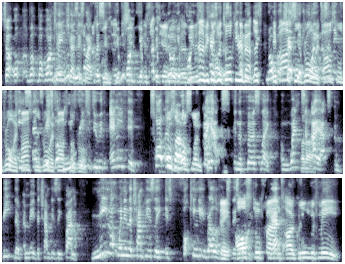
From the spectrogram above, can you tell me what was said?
So, uh, but, but what I'm saying, Well, Chess, is like, listen, your point, is- your, it's your, no, your point. No, because we're talking about let's no, if but Chess, Arsenal your draw, point if doesn't Arsenal draw, if Arsenal draw, It's if got nothing to do with anything. Tottenham I lost point. Ajax in the first leg and went to Brother. Ajax and beat them and made the Champions League final. Me not winning the Champions League is fucking irrelevant Okay, to this Arsenal point. fans are agreeing with me.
